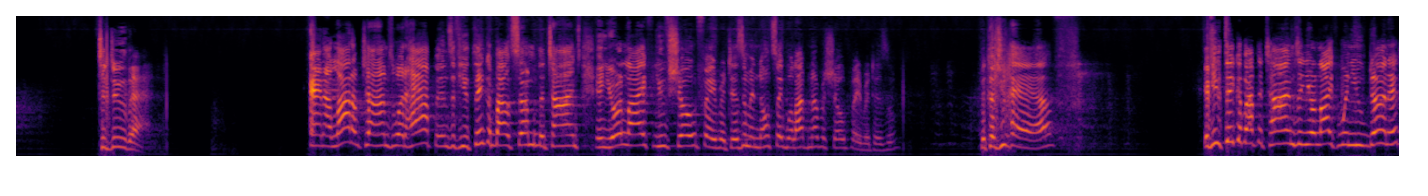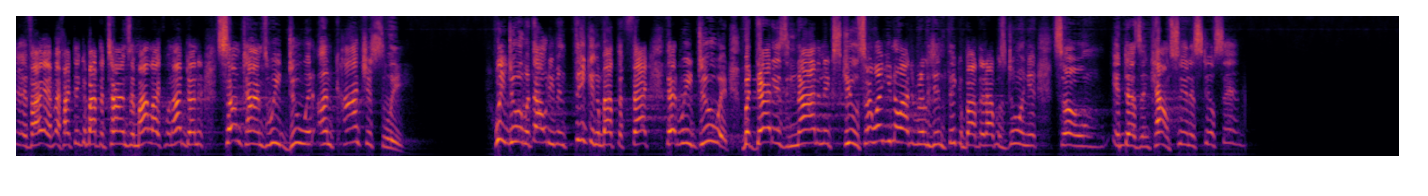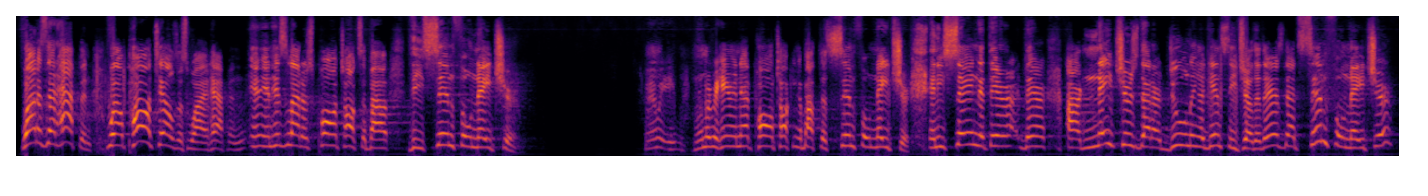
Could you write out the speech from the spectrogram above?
to do that. And a lot of times what happens, if you think about some of the times in your life you've showed favoritism, and don't say, well, I've never showed favoritism. Because you have. If you think about the times in your life when you've done it, if I, if I think about the times in my life when I've done it, sometimes we do it unconsciously. We do it without even thinking about the fact that we do it. But that is not an excuse. So, well, you know, I really didn't think about that I was doing it, so it doesn't count. Sin is still sin. Why does that happen? Well, Paul tells us why it happened. In, in his letters, Paul talks about the sinful nature. Remember, remember hearing that? Paul talking about the sinful nature. And he's saying that there, there are natures that are dueling against each other. There's that sinful nature,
